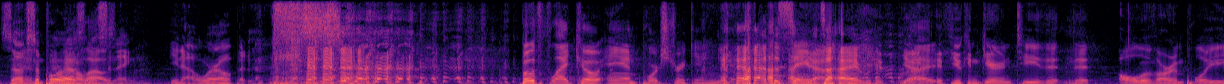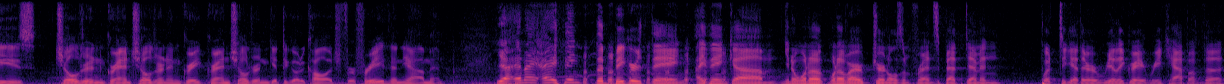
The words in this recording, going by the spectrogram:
So if And- and Sapporo that is allows- listening, you know, we're open. Both FlyteCo and porch drinking at the same Yeah. time. Yeah, Right. if you can guarantee that that all of our employees, children, grandchildren, and great grandchildren get to go to college for free, then yeah, I'm in. Yeah, and I, I think the bigger thing, I think um, you know one of one of our journalism friends, Beth Demmon, put together a really great recap of the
